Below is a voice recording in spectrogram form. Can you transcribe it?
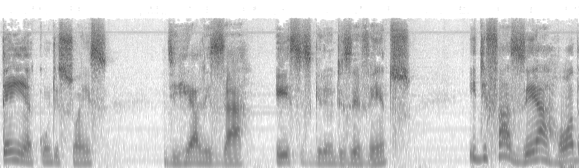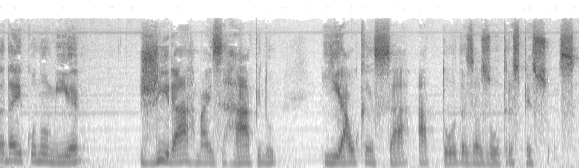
tenha condições de realizar esses grandes eventos e de fazer a roda da economia girar mais rápido e alcançar a todas as outras pessoas.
